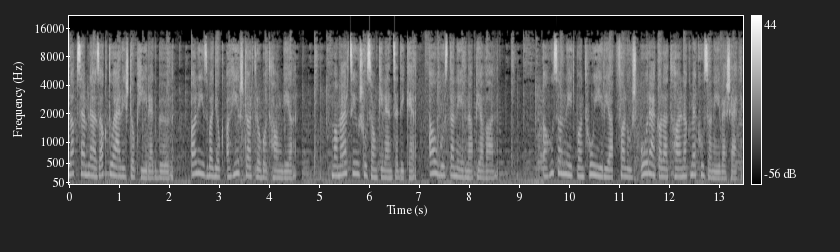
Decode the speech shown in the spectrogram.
Lapszemle az aktuális top hírekből. Alíz vagyok, a hírstart robot hangja. Ma március 29-e. Augusta névnapja van. A 24.hu írja, falus, órák alatt halnak meg 20 évesek.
